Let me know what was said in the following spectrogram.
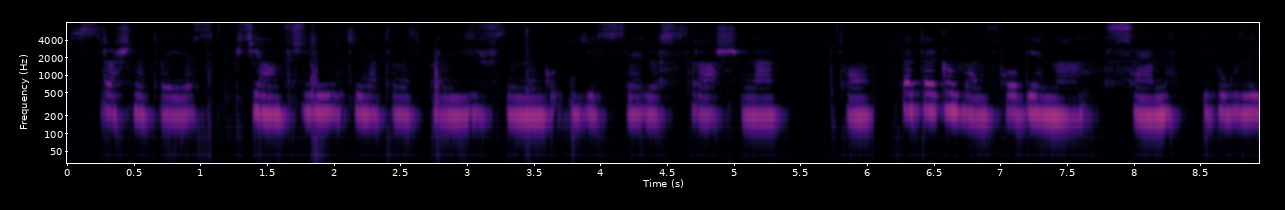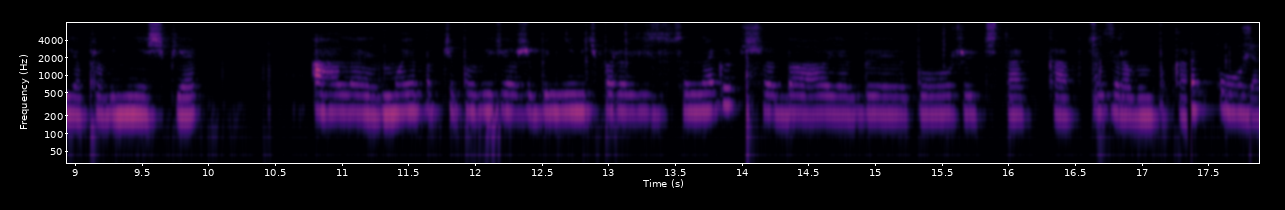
straszne to jest. Widziałam filmiki natomiast paraliżu sennego i jest serio straszne to. Dlatego mam fobię na sen i w ogóle ja prawie nie śpię. Ale moja babcia powiedziała, żeby nie mieć paraliżu sennego, trzeba jakby położyć tak kapcie, wam pokażę. Tak położę.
